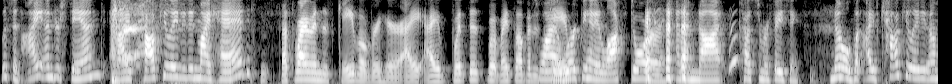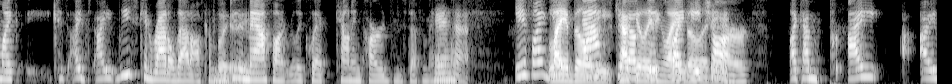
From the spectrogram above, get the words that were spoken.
"Listen, I understand, and I've calculated in my head. That's why I'm in this cave over here. I I put this put myself in this. That's this why cave. I work behind a locked door, and I'm not customer facing. No, but I've calculated. I'm like." Because I, I at least can rattle that off. do the math on it really quick, counting cards and stuff in my head. I'm like, if I get Liability, asked calculating about this liability. by HR, like I'm, pr- I, I,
